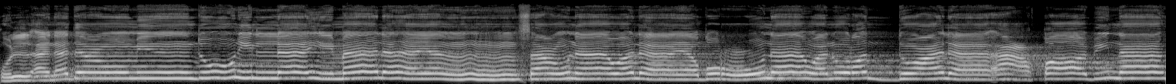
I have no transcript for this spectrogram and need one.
قل اندعو من دون الله ما لا ينفعنا ولا يضرنا ونرد على اعقابنا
